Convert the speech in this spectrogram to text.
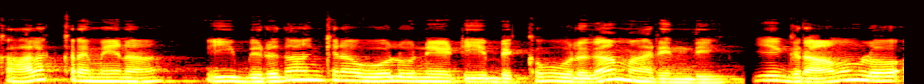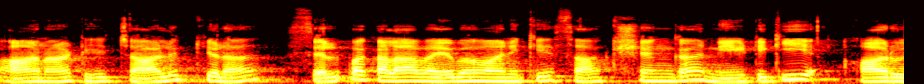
కాలక్రమేణా ఈ బిరుదాంకిన ఓలు నేటి బిక్కవోలుగా మారింది. ఈ గ్రామంలో ఆనాటి చాళుక్యుల శిల్పకళా వైభవానికి సాక్ష్యంగా నేటికి ఆరు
